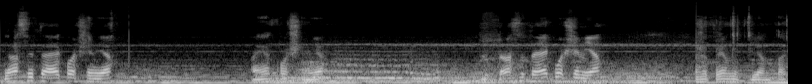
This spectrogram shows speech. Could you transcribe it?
Здравствуйте, а як ваше ім'я? А як ваше ім'я? Здравствуйте, а як ваше ім'я? Дуже приємно приємно, так.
